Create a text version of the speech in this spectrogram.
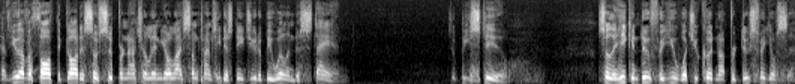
Have you ever thought that God is so supernatural in your life? Sometimes He just needs you to be willing to stand, to be still, so that He can do for you what you could not produce for yourself.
